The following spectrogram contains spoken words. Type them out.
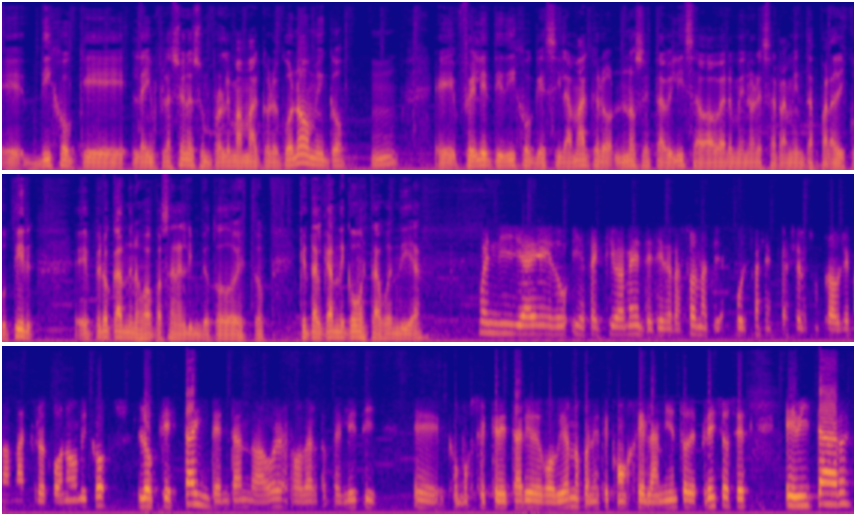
eh, dijo que la inflación es un problema macroeconómico. Eh, Feletti dijo que si la macro no se estabiliza va a haber menores herramientas para discutir. Eh, pero Cande nos va a pasar en limpio todo esto. ¿Qué tal, Cande? ¿Cómo estás? Buen día. Buen día, Edu. Y efectivamente, tiene razón Matías Culfas, la inflación es un problema macroeconómico. Lo que está intentando ahora Roberto Feletti eh, como secretario de gobierno con este congelamiento de precios es evitar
